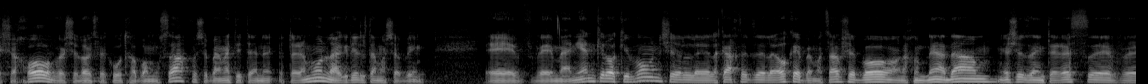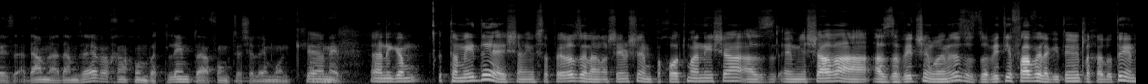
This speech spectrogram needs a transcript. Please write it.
שחור ושלא ידפקו אותך במוסך, ושבאמת תיתן יותר אמון, להגדיל את המשאבים. אה, ומעניין כאילו הכיוון של אה, לקחת את זה לאוקיי, במצב שבו אנחנו בני אדם, יש איזה אינטרס אה, ואיזה אדם לאדם זאב, ואיך אנחנו מבטלים את הפונקציה של האמון. כן, מגניב. אני גם, תמיד כשאני מספר על זה לאנשים שהם פחות מהנישה, אז הם ישר, הזווית שהם רואים את זה, זו זווית יפה ולגיטימית לחלוטין,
